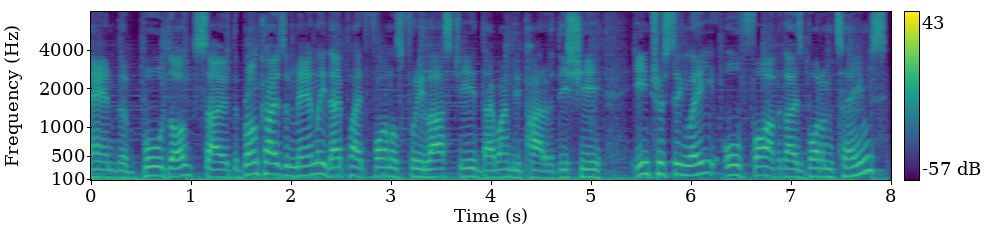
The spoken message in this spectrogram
and the Bulldogs. So the Broncos and Manly, they played finals footy last year. They won't be part of it this year. Interestingly, all five of those bottom teams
